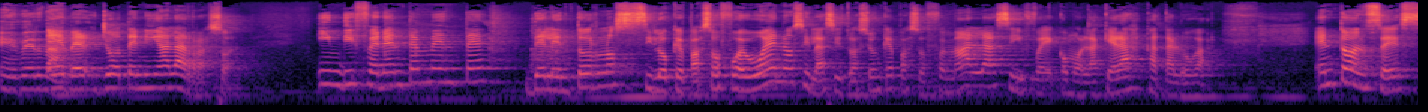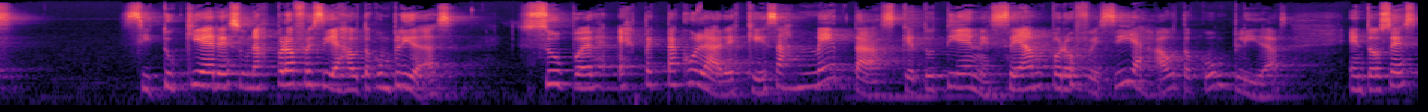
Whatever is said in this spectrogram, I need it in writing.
es verdad. Yo tenía la razón. Indiferentemente del entorno, si lo que pasó fue bueno, si la situación que pasó fue mala, si fue como la quieras catalogar. Entonces, si tú quieres unas profecías autocumplidas súper espectaculares, que esas metas que tú tienes sean profecías autocumplidas, entonces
